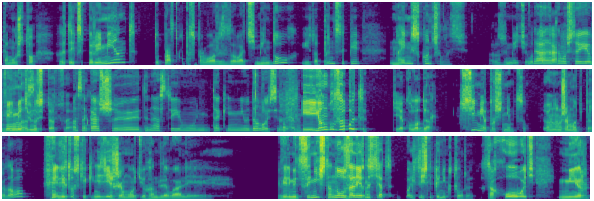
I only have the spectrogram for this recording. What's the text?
Таму что гэты эксперымент ту практыку паспрабаваў рэалізаваць міндоўг і это прынцыпе на імі скончылась разумееце вот да, потому что вельмі дзіўна сітуацыя вас накажучы дынастыю яму так і не ўдалося і ён был забыты як уладар сем'я проч немцаў он нам жамоть перадаваў літоўскія князі жамотю гандлявалі вельмі цынічна ну у залежнасці ад палітычнай кан'юнктуры захоўваць мір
